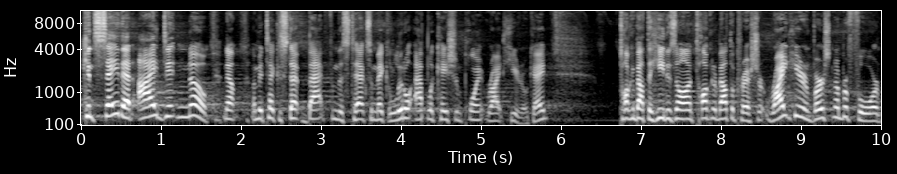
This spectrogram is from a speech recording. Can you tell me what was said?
can say that. I didn't know. Now, let me take a step back from this text and make a little application point right here, okay? Talking about the heat is on, talking about the pressure. Right here in verse number four,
